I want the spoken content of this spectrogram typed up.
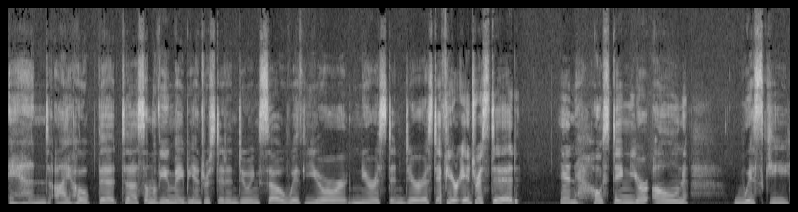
And I hope that uh, some of you may be interested in doing so with your nearest and dearest. If you're interested, in hosting your own whiskey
